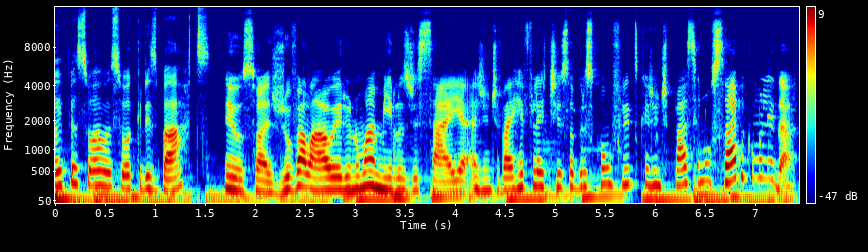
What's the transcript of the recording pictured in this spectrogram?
Oi, pessoal, eu sou a Cris Bartz. Eu sou a Juva Lauer e no Mamilos de Saia a gente vai refletir sobre os conflitos que a gente passa e não sabe como lidar.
